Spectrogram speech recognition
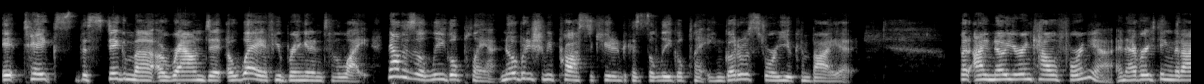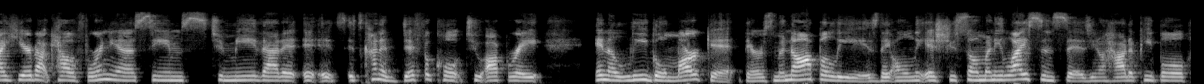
it takes the stigma around it away if you bring it into the light. Now, there's a legal plant. Nobody should be prosecuted because it's a legal plant. You can go to a store, you can buy it. But I know you're in California, and everything that I hear about California seems to me that it, it it's it's kind of difficult to operate in a legal market. There's monopolies. They only issue so many licenses. You know, how do people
